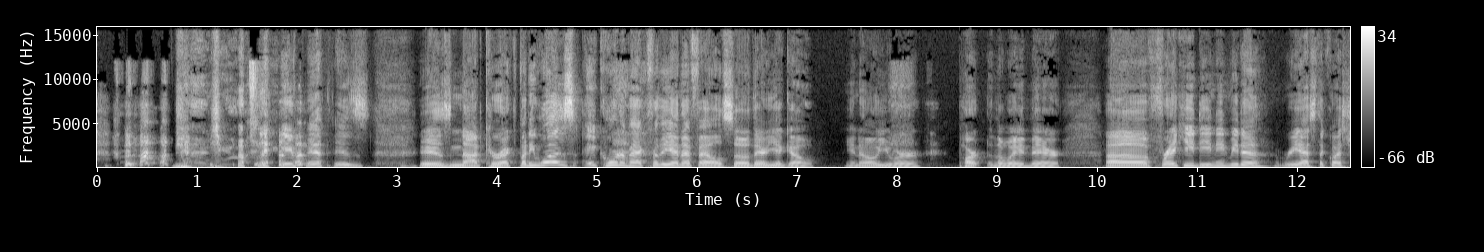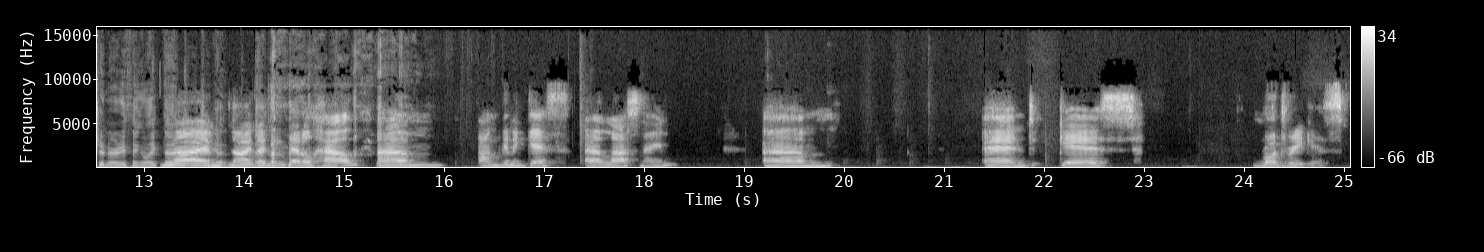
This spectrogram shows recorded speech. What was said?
Joe Namath is is not correct, but he was a quarterback for the NFL, so there you go. You know, you were part of the way there. Uh, Frankie, do you need me to re-ask the question or anything like that? No, no, I don't think that'll help. Um, I'm gonna guess a last name. Um, and guess Rodriguez.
